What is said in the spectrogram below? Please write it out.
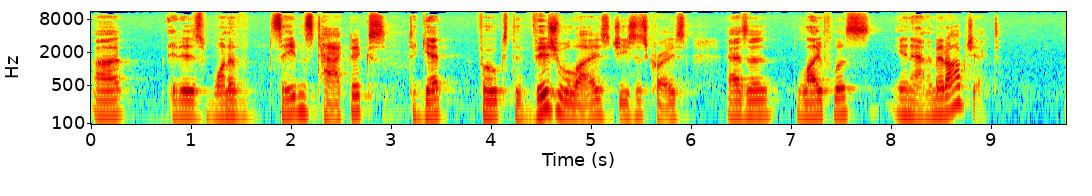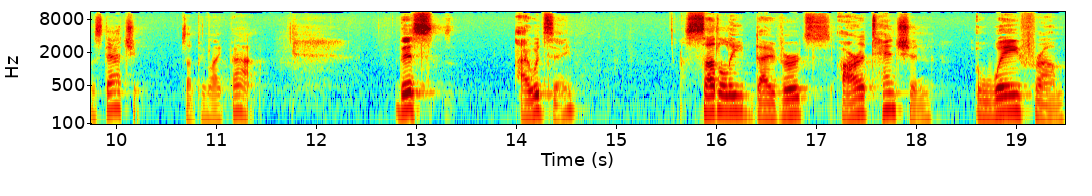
Uh, it is one of Satan's tactics to get folks to visualize Jesus Christ as a lifeless, inanimate object, a statue, something like that. This, I would say, subtly diverts our attention away from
